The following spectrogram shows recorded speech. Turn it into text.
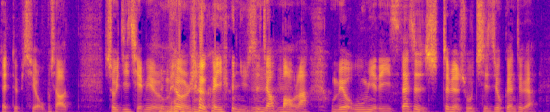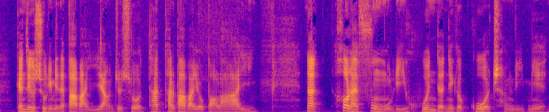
哎，对不起，我不晓得收音机前面有 没有任何一个女士叫宝拉，我没有污蔑的意思。但是这本书其实就跟这个。跟这个书里面的爸爸一样，就是说他他的爸爸有宝拉阿姨。那后来父母离婚的那个过程里面，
